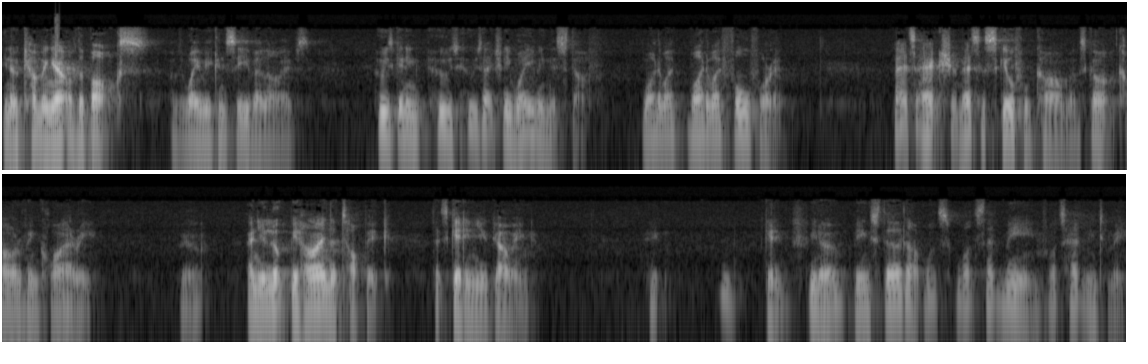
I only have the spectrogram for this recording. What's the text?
you know, coming out of the box of the way we conceive our lives. Who's getting, who's, who's actually waving this stuff? Why do I, why do I fall for it? That's action. That's a skillful karma. It's got a karma of inquiry. And you look behind the topic that's getting you going getting, you know, being stirred up. What's what's that mean? What's happening to me?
